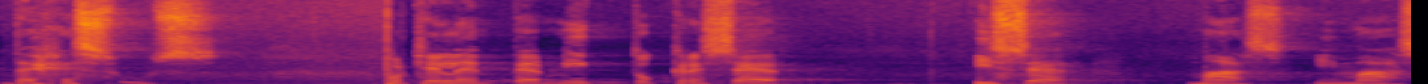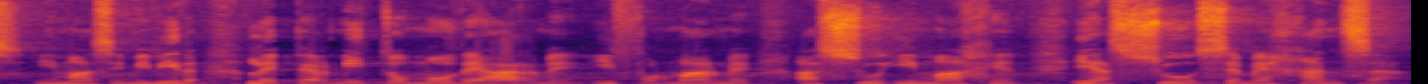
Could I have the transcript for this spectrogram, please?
de Jesús. Porque le permito crecer y ser más y más y más en mi vida. Le permito moldearme y formarme a su imagen y a su semejanza.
